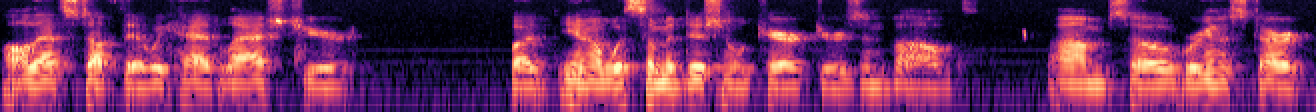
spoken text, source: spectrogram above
all that stuff that we had last year, but you know with some additional characters involved. Um, so we're gonna start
